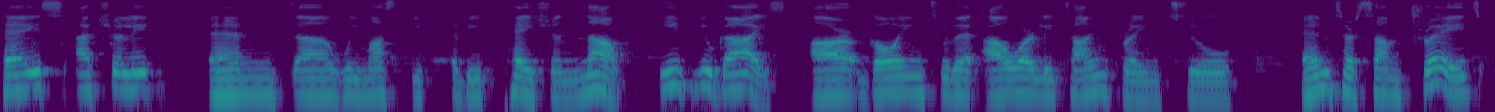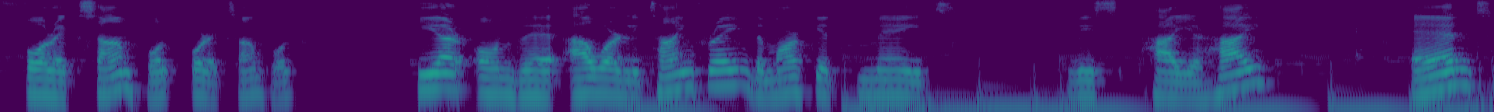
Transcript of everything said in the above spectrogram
pace actually and uh, we must be a bit patient. Now if you guys are going to the hourly time frame to enter some trades for example for example here on the hourly time frame the market made this higher high and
